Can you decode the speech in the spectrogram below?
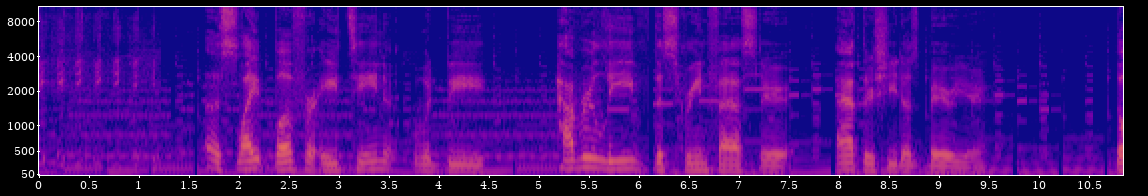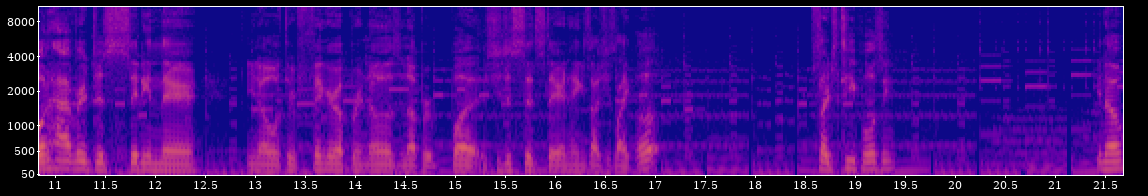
A slight buff for 18 would be have her leave the screen faster after she does barrier. Don't have her just sitting there, you know, with her finger up her nose and up her butt. She just sits there and hangs out. She's like, oh. Starts T-posing. You know?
